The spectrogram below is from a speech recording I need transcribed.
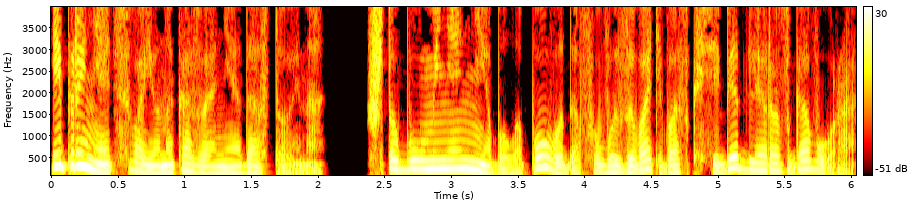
и принять свое наказание достойно, чтобы у меня не было поводов вызывать вас к себе для разговора».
